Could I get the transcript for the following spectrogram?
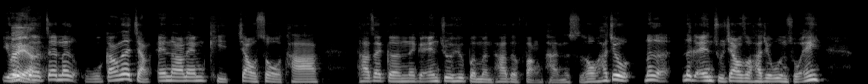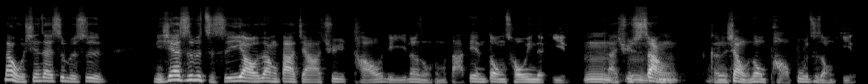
有一个在那个我刚才讲 Anna Lemke 教授，他他在跟那个 Andrew Huberman 他的访谈的时候，他就那个那个 Andrew 教授他就问说，哎。那我现在是不是？你现在是不是只是要让大家去逃离那种什么打电动、抽烟的瘾，嗯，来去上可能像我这种跑步这种瘾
